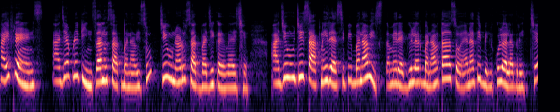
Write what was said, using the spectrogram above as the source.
હાય ફ્રેન્ડ્સ, આજે આપણે ટીંસાનું શાક બનાવીશું, જે ઉનાળુ શાકભાજી કહેવાય છે. આજે હું જે શાકની રેસીપી બનાવીશ, તમે રેગ્યુલર બનાવતા હશો, એનાથી બિલકુલ અલગ રીત છે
